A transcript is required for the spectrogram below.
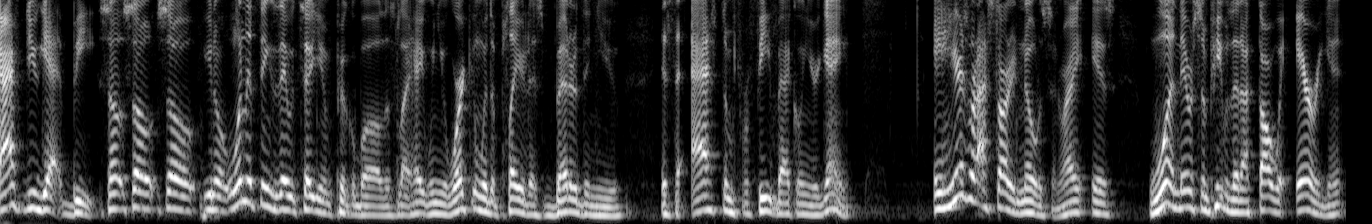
after you get beat. So so so you know one of the things they would tell you in pickleball is like, hey, when you're working with a player that's better than you, is to ask them for feedback on your game. And here's what I started noticing, right? Is one, there were some people that I thought were arrogant,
